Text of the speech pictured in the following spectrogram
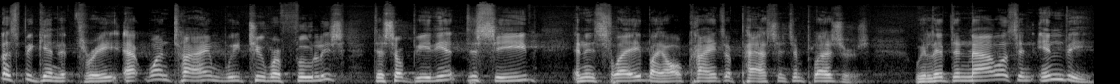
let's begin at 3. At one time, we too were foolish, disobedient, deceived and enslaved by all kinds of passions and pleasures. We lived in malice and envy,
